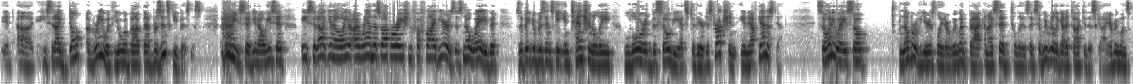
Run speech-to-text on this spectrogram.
it, uh, he said, I don't agree with you about that Brzezinski business. he said, you know, he said, he said, I, you know, I, I, ran this operation for five years. There's no way that Zbigniew Brzezinski intentionally lured the Soviets to their destruction in Afghanistan. So anyway, so a number of years later, we went back and I said to Liz, I said, we really got to talk to this guy. Everyone's,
